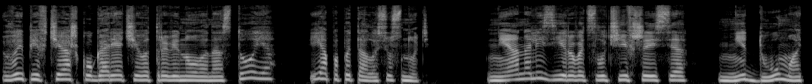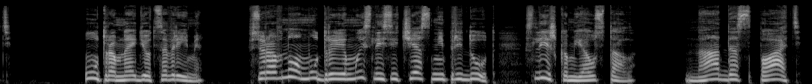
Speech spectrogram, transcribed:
Выпив чашку горячего травяного настоя, я попыталась уснуть не анализировать случившееся, не думать. Утром найдется время. Все равно мудрые мысли сейчас не придут. Слишком я устала. Надо спать.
